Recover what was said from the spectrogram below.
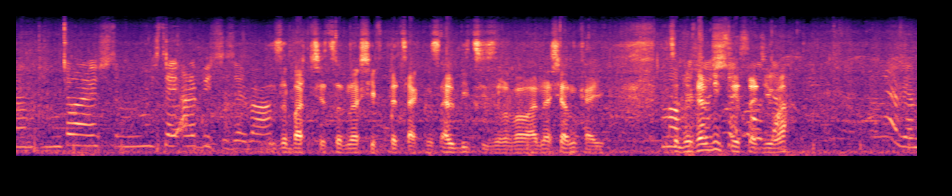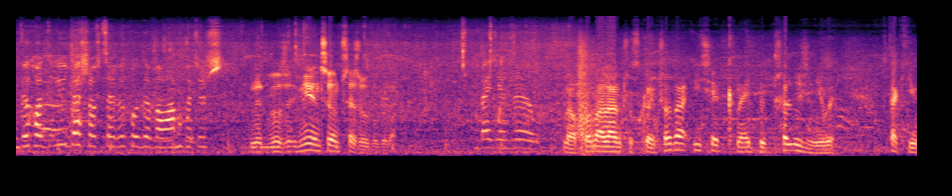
Mm, z tej albicy zerwałam. Zobaczcie, co nosi w plecaku. Z albicji zerwała nasionka i co Może by w się sadziła. Nie wiem, wychod... judaszowca wyhodowałam, chociaż Ledwo, że, nie wiem, czy on przeżył w ogóle. będzie żył. No, pola lunchu skończona i się knajpy przeluźniły. W takich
